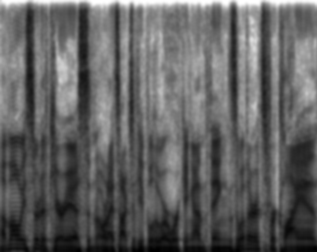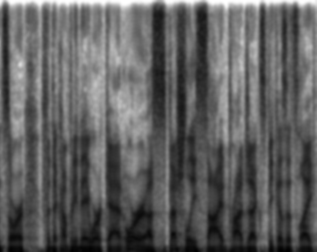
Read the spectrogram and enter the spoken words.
I'm always sort of curious. And when I talk to people who are working on things, whether it's for clients or for the company they work at, or especially side projects, because it's like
